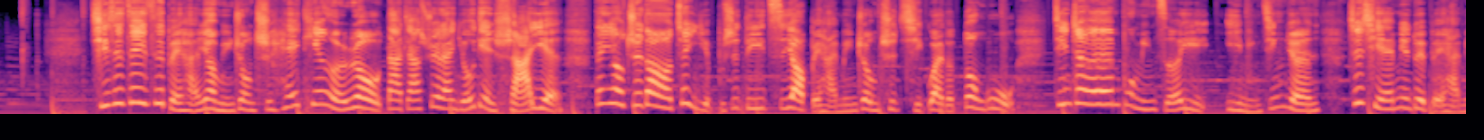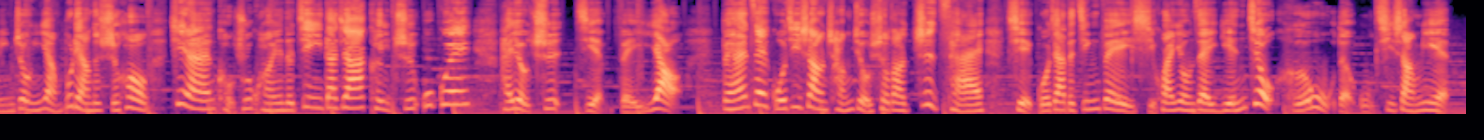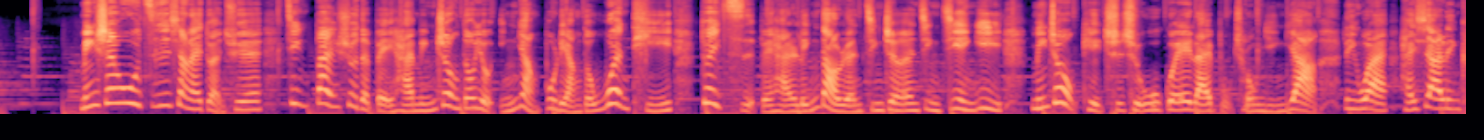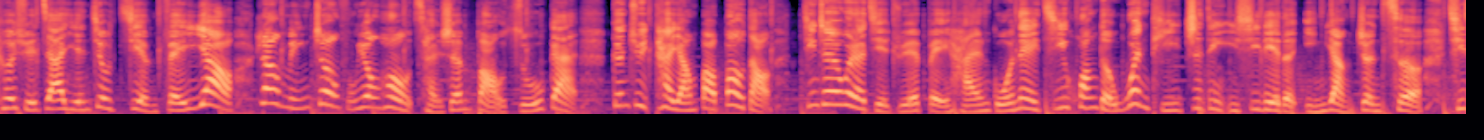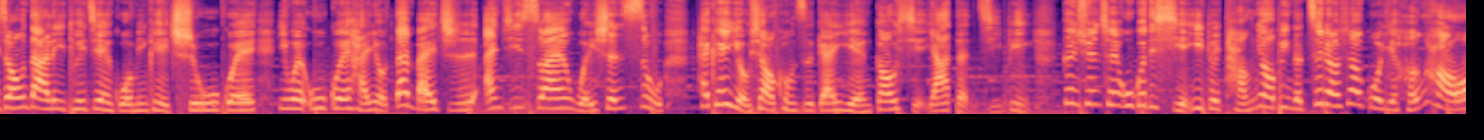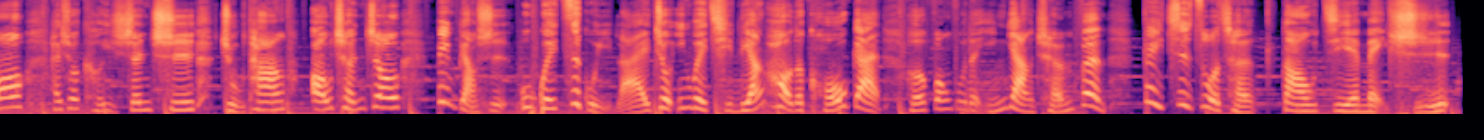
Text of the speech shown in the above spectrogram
其实这一次北韩要民众吃黑天鹅肉，大家虽然有点傻眼，但要知道这也不是第一次要北韩民众吃奇怪的动物。金正恩不鸣则已，一鸣惊人。之前面对北韩民众营养不良的时候，竟然口出狂言的建议大家可以吃乌龟，还有吃减肥药。北韩在国际上长久受到制裁，且国家的经费喜欢用在研究核武的武器上面。民生物资向来短缺，近半数的北韩民众都有营养不良的问题。对此，北韩领导人金正恩竟建议民众可以吃吃乌龟来补充营养。另外，还下令科学家研究减肥药，让民众服用后产生饱足感。根据《太阳报》报道。金正为了解决北韩国内饥荒的问题，制定一系列的营养政策，其中大力推荐国民可以吃乌龟，因为乌龟含有蛋白质、氨基酸、维生素，还可以有效控制肝炎、高血压等疾病。更宣称乌龟的血液对糖尿病的治疗效果也很好哦，还说可以生吃、煮汤、熬成粥。并表示，乌龟自古以来就因为其良好的口感和丰富的营养成分，被制作成高阶美食。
